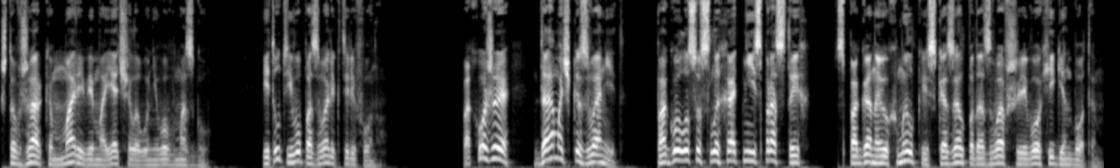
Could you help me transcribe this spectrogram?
что в жарком мареве маячило у него в мозгу. И тут его позвали к телефону. «Похоже, дамочка звонит», по голосу слыхать не из простых, — с поганой ухмылкой сказал подозвавший его Хиггенботом.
